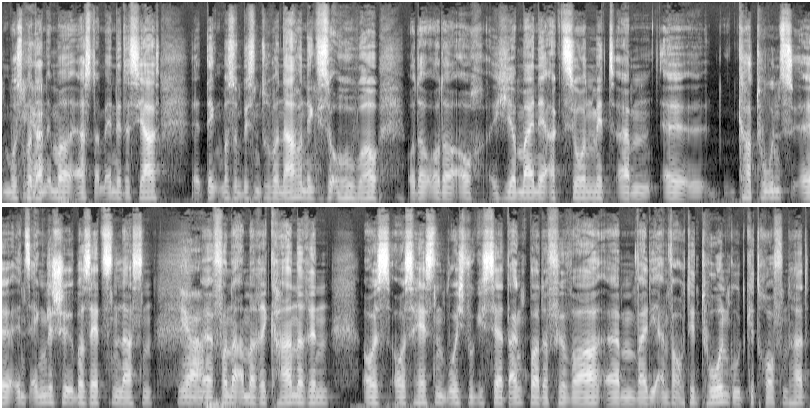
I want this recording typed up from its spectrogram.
muss man Ja. dann immer erst am Ende des Jahres, äh, denkt man so ein bisschen drüber nach und denkt sich so, oh wow. Oder, oder auch hier meine Aktion mit ähm, äh, Cartoons äh, ins Englische übersetzen lassen Ja. äh, von einer Amerikanerin aus, aus Hessen, wo ich wirklich sehr dankbar dafür war, ähm, weil die einfach auch den Ton gut getroffen hat.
